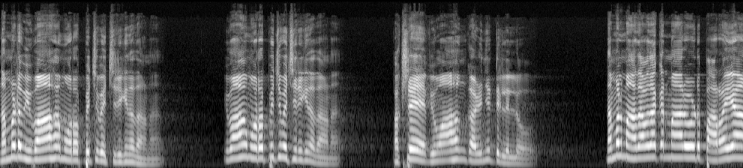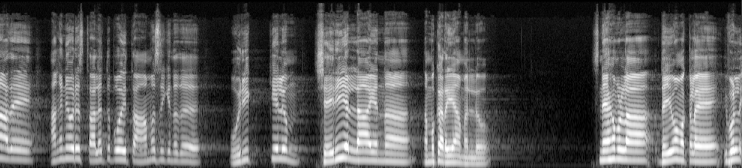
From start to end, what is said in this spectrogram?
നമ്മുടെ വിവാഹം ഉറപ്പിച്ചു വെച്ചിരിക്കുന്നതാണ്. വിവാഹം ഉറപ്പിച്ചു വെച്ചിരിക്കുന്നതാണ്. പക്ഷേ വിവാഹം കഴിഞ്ഞിട്ടില്ലല്ലോ. നമ്മൾ മാതാപിതാക്കന്മാരോട് പറയാതെ അങ്ങനെ ഒരു സ്ഥലത്ത് പോയി താമസിക്കുന്നത് ഒരിക്കലും ശരിയല്ല എന്ന് നമുക്കറിയാമല്ലോ. സ്നേഹമുള്ള ദൈവമക്കളെ ഇവൾ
